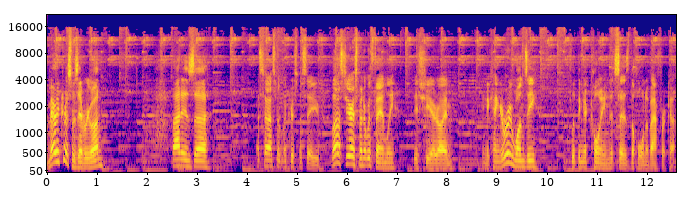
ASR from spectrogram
Merry Christmas, everyone. That is, uh, that's how I spent my Christmas Eve. Last year I spent it with family. This year I'm in a kangaroo onesie, flipping a coin that says the Horn of Africa.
